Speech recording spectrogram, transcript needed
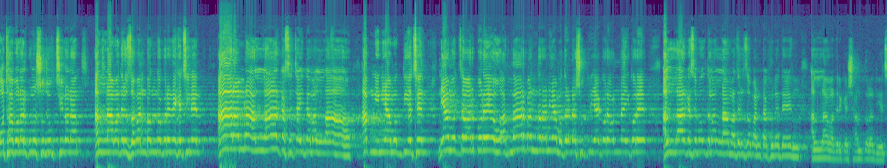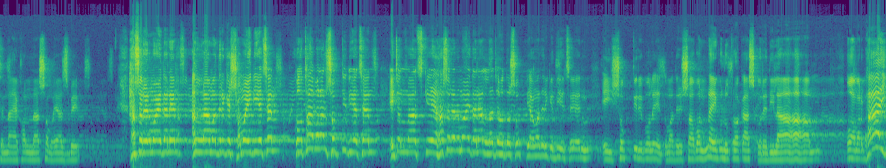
কথা বলার কোনো সুযোগ ছিল না। আল্লাহ আমাদের জবান বন্ধ করে রেখেছিলেন। আর আমরা আল্লাহর কাছে চাইতাম, আল্লাহ, আপনি নিয়ামত দিয়েছেন। নিয়ামত দেওয়ার পরেও আপনার বান্দারা নিয়ামতের না শুক্রিয়া করে, অন্যায় করে। আল্লাহর কাছে বলতাম, আল্লাহ, আমাদের জবানটা খুলে দেন। আল্লাহ আমাদেরকে সান্ত্বনা দিয়েছেন না, এখন না, সময় আসবে। হাসরের ময়দানে আল্লাহ আমাদেরকে সময় দিয়েছেন। কথা বলার শক্তি দিয়েছেন। এই জন্য আজকে হাসরের ময়দানে আল্লাহ যেহেতু শক্তি আমাদেরকে দিয়েছেন, এই শক্তির বলে তোমাদের সব অন্যায়গুলো প্রকাশ করে দিলাম। ও আমার ভাই,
